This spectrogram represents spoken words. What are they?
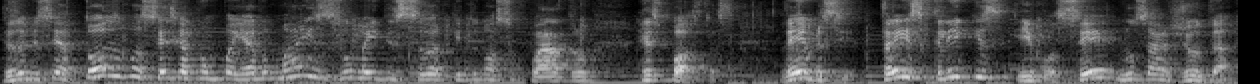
Deus abençoe a todos vocês que acompanharam mais uma edição aqui do nosso quadro Respostas. Lembre-se, três cliques e você nos ajuda.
